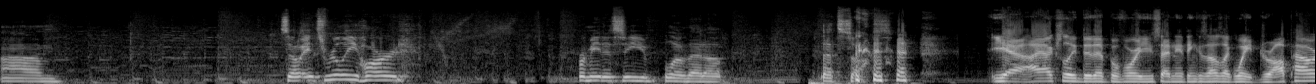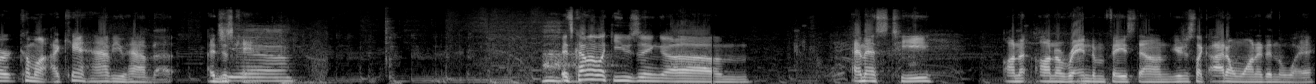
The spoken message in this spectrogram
Um, so it's really hard for me to see you blow that up. That sucks. Yeah, I actually did it before you said anything because I was like, wait, draw power? Come on, I can't have you have that. I just can't. yeah. It's kind of like using um, MST on a, on a random face down. You're just like, I don't want it in the way.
